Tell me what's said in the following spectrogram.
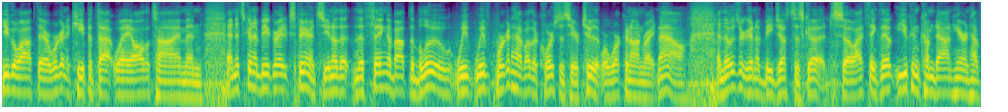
you go out there. We're gonna keep it that way all the time, and and it's gonna be a great experience. You know, the the thing about the blue, we've, we've we're gonna have other courses here too that we're working on right now, and those are gonna be just as good. So I think you can come down here and have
